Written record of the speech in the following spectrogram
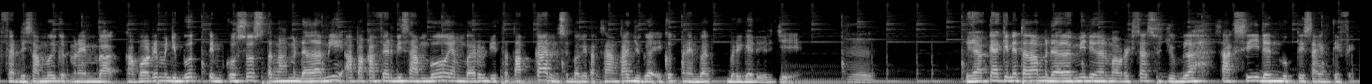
Ferdi Sambo ikut menembak. Kapolri menyebut tim khusus tengah mendalami apakah Ferdi Sambo yang baru ditetapkan sebagai tersangka juga ikut menembak Brigadir J. Hmm. Pihaknya kini tengah mendalami dengan memeriksa sejumlah saksi dan bukti saintifik.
